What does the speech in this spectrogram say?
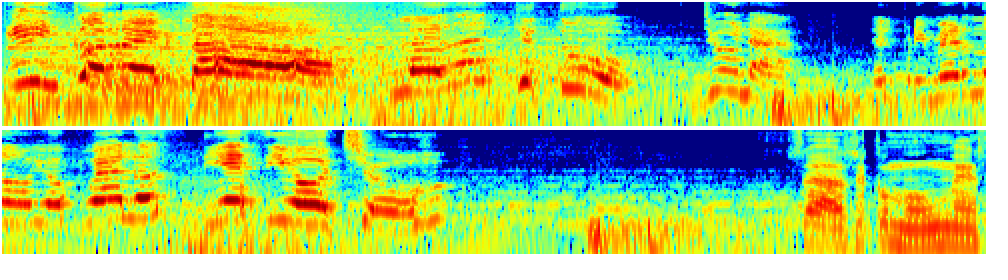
incorrecta. La edad que tuvo Yuna, el primer novio, fue a los 18. O sea, hace como un mes.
